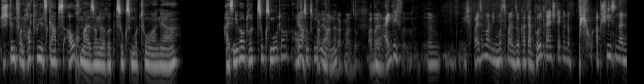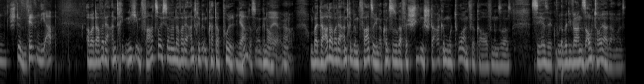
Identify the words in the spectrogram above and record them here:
Stimmt, von Hot Wheels gab es auch mal so eine Rückzugsmotoren, ja. Heißen die überhaupt Rückzugsmotor? ja, Aufzugsmotor? sagt, man, ne? sagt man so. Aber Ja. eigentlich, ähm, ich weiß immer, die muss man in so ein Katapult reinstecken und dann piu, abschießen, dann Stimmt. pfiffen die ab. Aber da war der Antrieb nicht im Fahrzeug, sondern da war der Antrieb im Katapult. Ja. Ne? Das war genau, Ja, ja, genau. ja. Und bei Dada war der Antrieb im Fahrzeug. Und da konntest du sogar verschieden starke Motoren für kaufen und sowas. Sehr, sehr cool. Aber die waren sauteuer damals.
